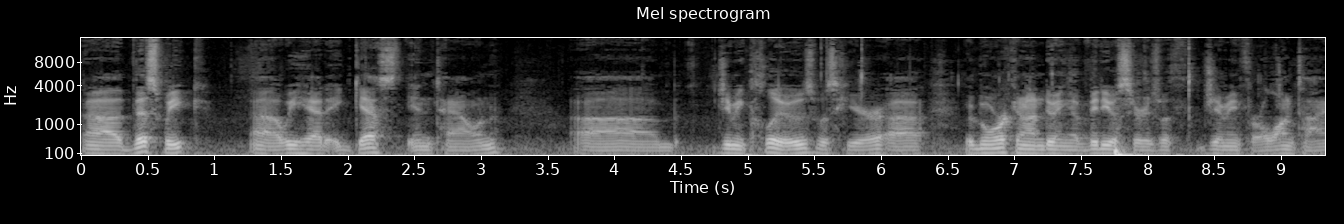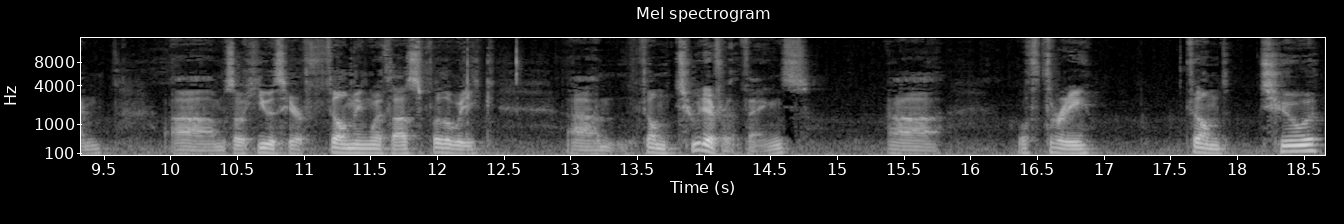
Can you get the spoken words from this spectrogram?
uh, this week uh, we had a guest in town. Um, Jimmy Clewes was here. Uh, we've been working on doing a video series with Jimmy for a long time. Um, so he was here filming with us for the week. Um, filmed two different things. Uh, well, three. Filmed two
